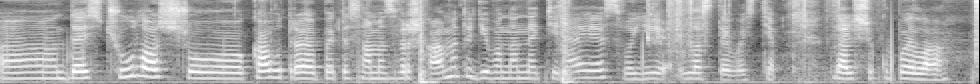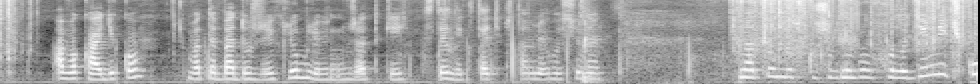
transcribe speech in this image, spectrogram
Е, Десь чула, що каву треба пити саме з вершками, тоді вона не тіряє свої властивості. Далі купила авокадіко. В АТБ дуже їх люблю, він вже такий стилий. Кстати, поставлю його сюди на тумбочку, щоб не був в холодильничку.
